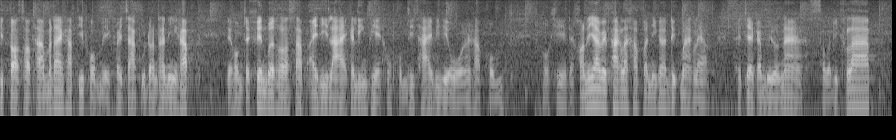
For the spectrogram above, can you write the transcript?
ติดต่อสอบถามมาได้ครับที่ผมเอกไฟจับอุดรธานีครับเดี๋ยวผมจะขึ้นเบอร์โทรศัพท์ ID Line กับลิงก์เพจของผมที่ท้ายวิดีโอนะครับ ผมโอเคแต่ขออนุญาตไปพักแล้วครับ วันนี้ก็ดึกมากแล้วไปเจอกันวิดีโอหน้า สวัสดีครับ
